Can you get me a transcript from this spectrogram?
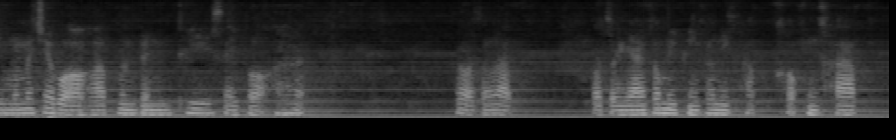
ริงๆมันไม่ใช่เบาะครับ มันเป็นที่ใส่เบาะฮะก็สำหรับเบาะจักรยานก็มีเพียงเท่านี้ครับ ขอบคุณครับ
